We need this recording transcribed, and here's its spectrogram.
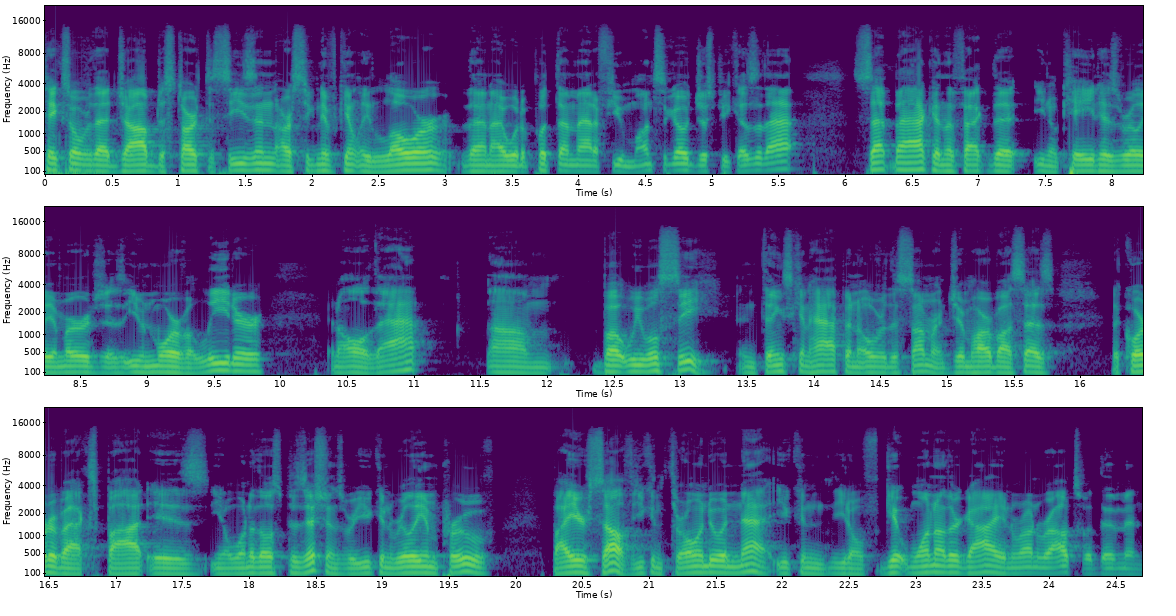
takes over that job to start the season are significantly lower than I would have put them at a few months ago just because of that setback and the fact that, you know, Cade has really emerged as even more of a leader and all of that. Um, but we will see, and things can happen over the summer. Jim Harbaugh says the quarterback spot is, you know, one of those positions where you can really improve by yourself. You can throw into a net. You can, you know, get one other guy and run routes with them and,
